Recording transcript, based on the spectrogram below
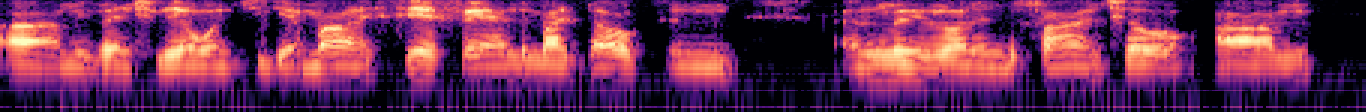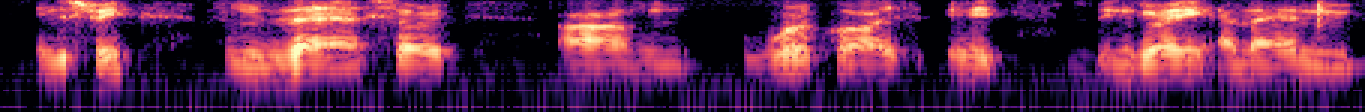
um, eventually, I want to get my CFA under my belt and and move on in the financial um, industry from there. So, um, work-wise, it's been great, and then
